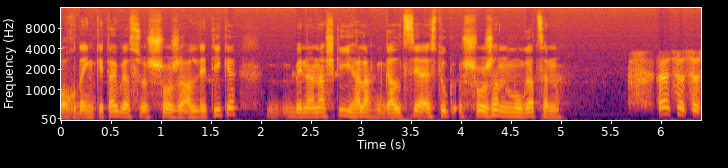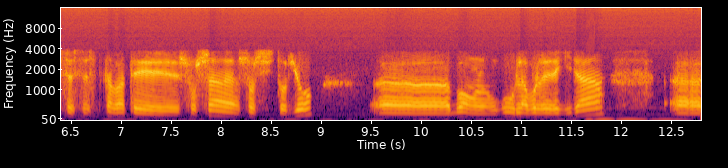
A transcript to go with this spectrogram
ordainketak, behaz, soja aldetik, benan aski, hala, galtzea ez duk sojan mugatzen. Ez, ez, ez, ez, ez, eta bate sosa, sos historio, uh, bon, gu laborere gira, uh,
